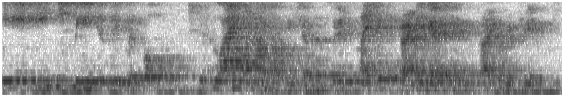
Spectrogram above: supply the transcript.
each pages in the book is lying on top of each other. So it's like a stratigraphy you try to retrieve.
